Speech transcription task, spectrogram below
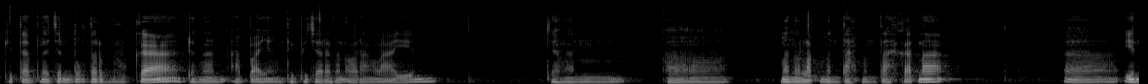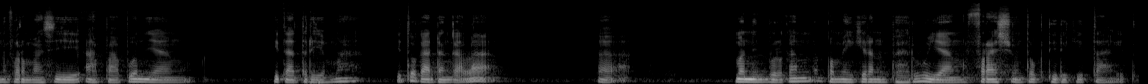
kita belajar untuk terbuka dengan apa yang dibicarakan orang lain. Jangan uh, menolak mentah-mentah karena uh, informasi apa pun yang kita terima itu kadangkala uh, menimbulkan pemikiran baru yang fresh untuk diri kita gitu.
